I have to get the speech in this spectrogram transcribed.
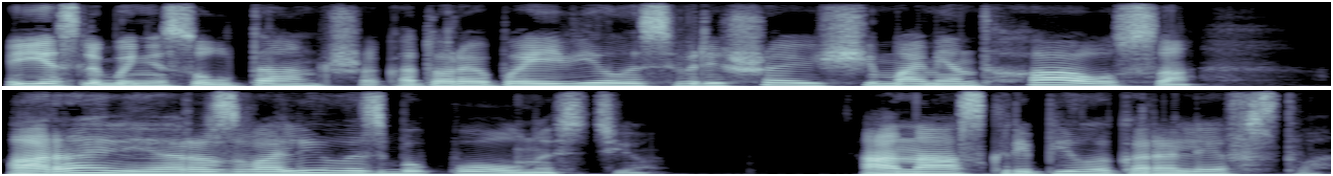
Если бы не султанша, которая появилась в решающий момент хаоса, Аравия развалилась бы полностью. Она скрепила королевство,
